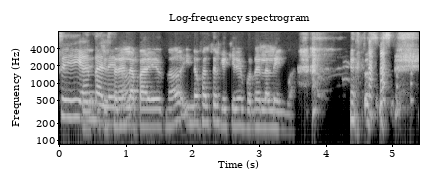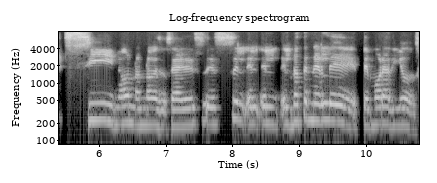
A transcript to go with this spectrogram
Sí, ándale. Que están en la pared, ¿no? Y no falta el que quiere poner la lengua. Entonces, sí, no, no, no, o sea, es, el, no tenerle temor a Dios.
